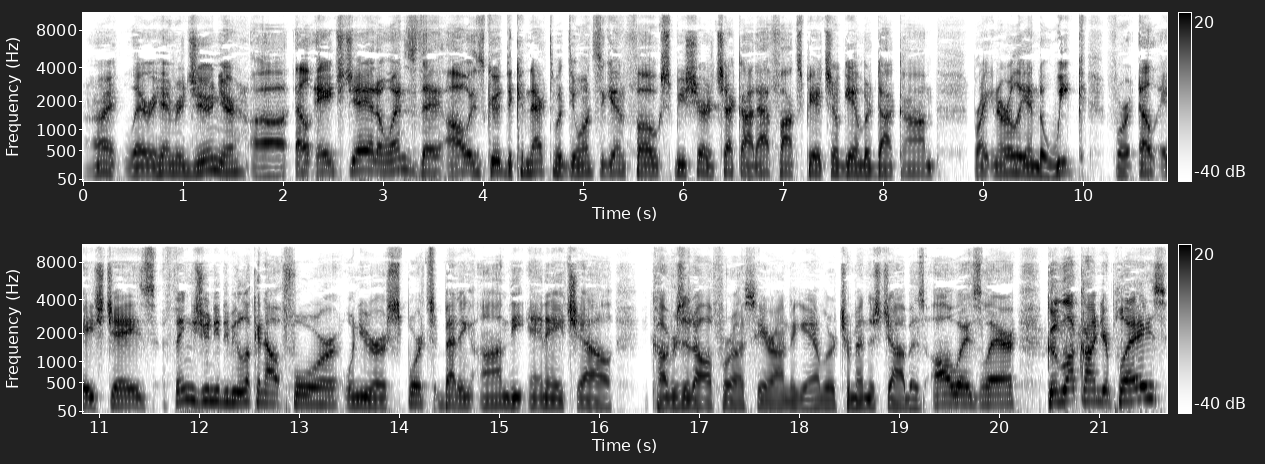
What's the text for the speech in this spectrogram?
All right, Larry Henry Jr., uh, LHJ on a Wednesday. Always good to connect with you once again, folks. Be sure to check out at foxphlgambler.com bright and early in the week for LHJ's things you need to be looking out for when you're sports betting on the NHL. Covers it all for us here on the Gambler. Tremendous job as always, Lair. Good luck on your plays.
